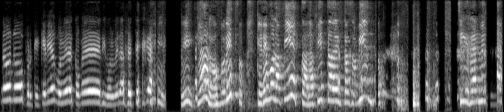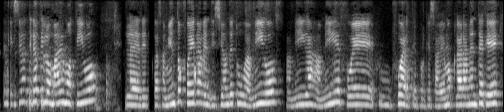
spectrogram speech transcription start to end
No, no, porque querían volver a comer y volver a festejar. Sí, claro, por eso. Queremos la fiesta, la fiesta del casamiento. Sí, realmente la bendición, creo que lo más emotivo de tu casamiento fue la bendición de tus amigos, amigas, amigues, fue fuerte, porque sabemos claramente que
